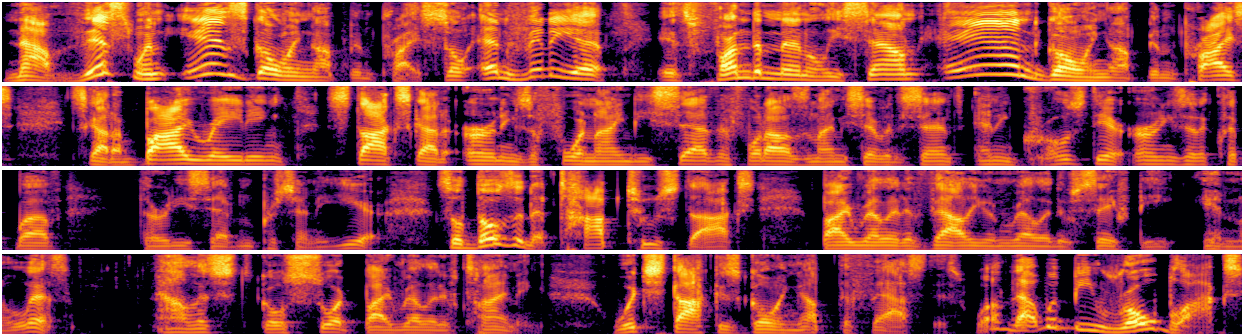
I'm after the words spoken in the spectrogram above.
Now, this one is going up in price. So, NVIDIA is fundamentally sound and going up in price. It's got a buy rating. Stock's got earnings of $4.97, $4.97, and it grows their earnings at a clip of 37% a year. So those are the top two stocks by relative value and relative safety in the list. Now let's go sort by relative timing. Which stock is going up the fastest? Well, that would be Roblox,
